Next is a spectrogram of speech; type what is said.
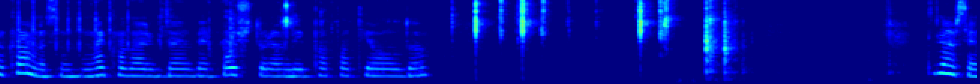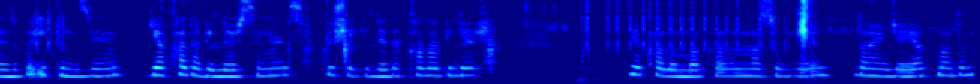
Bakar mısınız ne kadar güzel ve hoş duran bir papatya oldu. Dilerseniz bu ipinizi yakabilirsiniz. Bu şekilde de kalabilir. Yakalım bakalım nasıl oluyor. Daha önce yakmadım.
